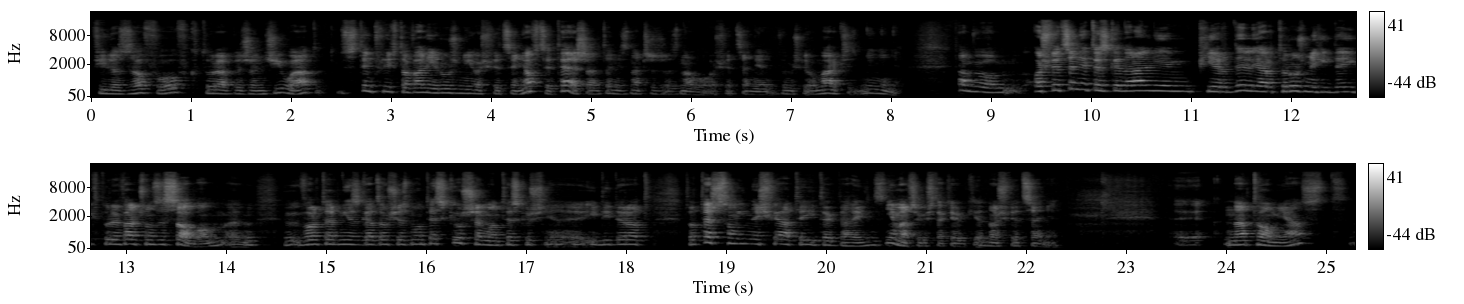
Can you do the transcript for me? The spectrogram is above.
filozofów, która by rządziła. Z tym flirtowali różni oświeceniowcy też, ale to nie znaczy, że znowu oświecenie wymyśliło marksizm. Nie, nie, nie. Tam było. Oświecenie to jest generalnie pierdyliard różnych idei, które walczą ze sobą. Voltaire nie zgadzał się z Montesquieu'em, Montesquieu i Diderot to też są inne światy i tak dalej, więc nie ma czegoś takiego jak jedno oświecenie. Natomiast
